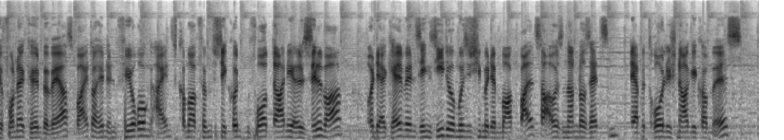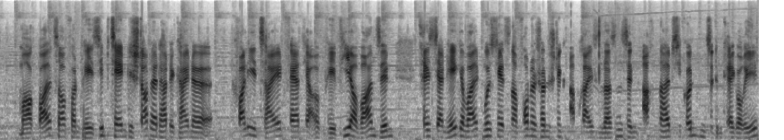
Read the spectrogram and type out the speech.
Hier vorne Köln Bevers weiterhin in Führung, 1,5 Sekunden vor Daniel Silva. Und der Kelvin Singh Sido muss sich hier mit dem Mark Balzer auseinandersetzen, der bedrohlich nahe gekommen ist. Mark Balzer von P17 gestartet, hatte keine Quali-Zeit, fährt ja auf P4, Wahnsinn. Christian Hegewald muss jetzt nach vorne schon ein Stück abreißen lassen, sind 8,5 Sekunden zu dem Gregory.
